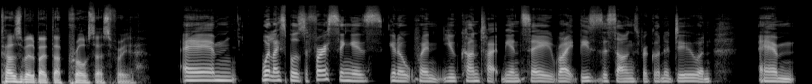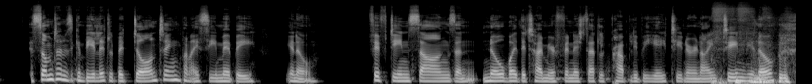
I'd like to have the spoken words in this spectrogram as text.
tell us a bit about that process for you. Um, well, I suppose the first thing is, you know, when you contact me and say, right, these are the songs we're going to do, and um, sometimes it can be a little bit daunting when I see maybe, you know, 15 songs and know by the time you're finished that'll probably be 18 or 19 you know?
